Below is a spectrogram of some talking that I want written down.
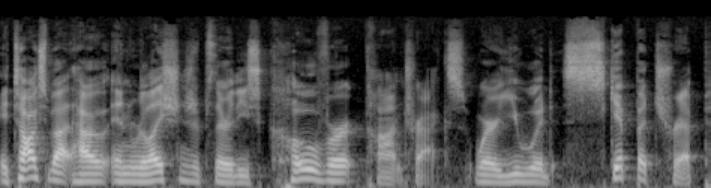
it talks about how in relationships there are these covert contracts where you would skip a trip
